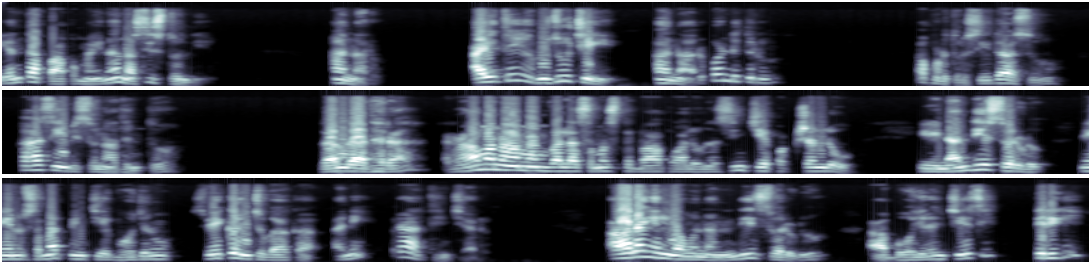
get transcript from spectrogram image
ఎంత పాపమైనా నశిస్తుంది అన్నారు. అయితే రుజువు చెయ్యి అన్నారు పండితులు అప్పుడు తులసీదాసు కాశీ విశ్వనాథునితో గంగాధర రామనామం వల్ల సమస్త పాపాలు నశించే పక్షంలో ఈ నందీశ్వరుడు నేను సమర్పించే భోజనం స్వీకరించుగాక అని ప్రార్థించారు. ఆలయంలో ఉన్న నందీశ్వరుడు ఆ భోజనం చేసి తిరిగి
